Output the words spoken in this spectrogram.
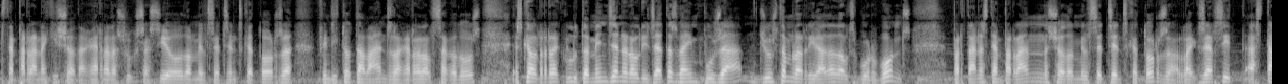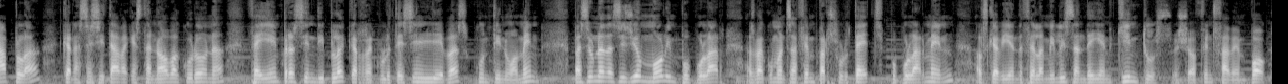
estem parlant aquí això de guerra de successió del 1714, fins i tot abans la guerra dels segadors. És que el reclutament generalitzat es va imposar just amb l'arribada dels Borbons. Per tant, estem parlant d'això del 1714. L'exèrcit estable, que necessitava aquesta nova corona, feia imprescindible que es reclutessin lleves contínuament. Va ser una decisió molt impopular. Es va començar fent per sorteig, popularment, els que havien de fer la mili se'n deien quintus, això fins fa ben poc.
